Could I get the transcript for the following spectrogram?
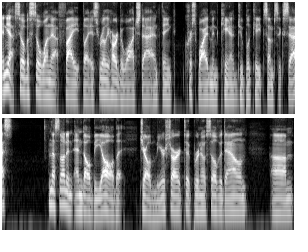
And yeah, Silva still won that fight, but it's really hard to watch that and think Chris Weidman can't duplicate some success. And that's not an end all be all, but Gerald Meerschaert took Bruno Silva down. Um,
